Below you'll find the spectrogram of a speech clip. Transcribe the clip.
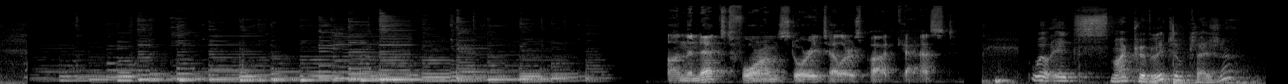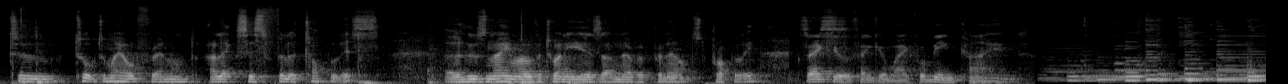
On the next Forum Storytellers podcast, Well, it's my privilege and pleasure to talk to my old friend Alexis Philatopoulos, uh, whose name over 20 years I've never pronounced properly. Thank you, thank you, Mike, for being kind. you.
